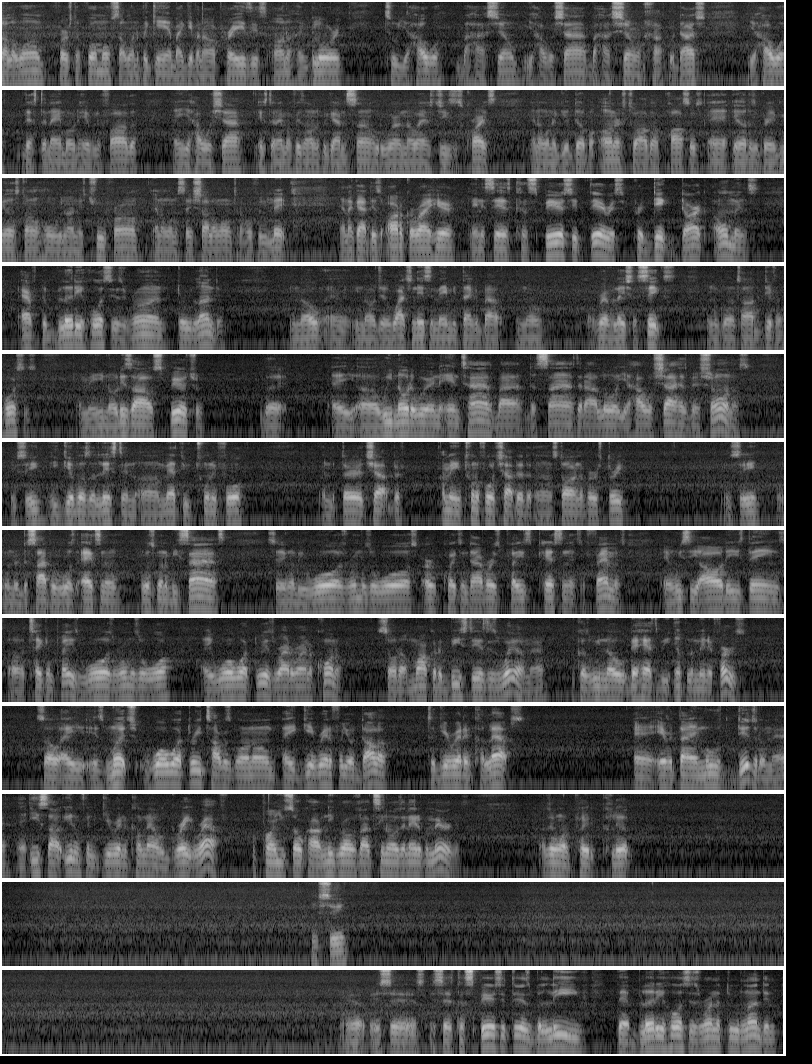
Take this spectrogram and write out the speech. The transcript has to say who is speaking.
Speaker 1: Shalom. First and foremost, I want to begin by giving all praises, honor, and glory to Yahweh, Bahashem, Yahweh Shai, Bahashem, Hakodash. Yahweh, that's the name of the Heavenly Father. And Yahweh is the name of his only begotten Son, who the world know as Jesus Christ. And I want to give double honors to all the apostles and elders of Great Millstone, whom we learn this truth from. And I want to say shalom to the hopefully elect. And I got this article right here, and it says conspiracy theorists predict dark omens after bloody horses run through London. You know, and you know, just watching this, it made me think about you know Revelation six, and going to all the different horses. I mean, you know, this is all spiritual, but hey, uh, we know that we're in the end times by the signs that our Lord Yahweh has been showing us. You see, He give us a list in uh, Matthew 24, in the third chapter. I mean, 24th chapter, uh, starting at verse 3. You see, when the disciple was asking them what's going to be signs, said going to be wars, rumors of wars, earthquakes in diverse places, pestilence, and famines. And we see all these things uh, taking place, wars, rumors of war. A World War III is right around the corner. So the mark of the beast is as well, man, because we know that has to be implemented first. So a as much World War III talk is going on, a get ready for your dollar to get ready and collapse and everything moves digital, man. And Esau Edom finna get ready to come down with great wrath upon you so-called Negroes, Latinos, and Native Americans. I just want to play the clip. You see? Yep, it says it says conspiracy theorists believe that bloody horses running through London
